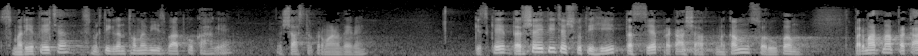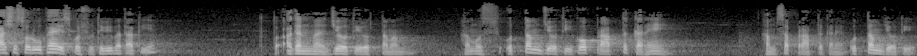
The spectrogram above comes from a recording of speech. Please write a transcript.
स्मरियते च, स्मृति ग्रंथों में भी इस बात को कहा गया तो शास्त्र प्रमाण दे रहे हैं। किसके? दर्शयती च श्रुति ही, तस्य प्रकाशात्मकम स्वरूपम परमात्मा प्रकाश स्वरूप है, इसको श्रुति भी बताती है। तो अगन्म ज्योतिरुत्तमम। हम उस उत्तम ज्योति को प्राप्त करें। हम सब प्राप्त करें। उत्तम ज्योति।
